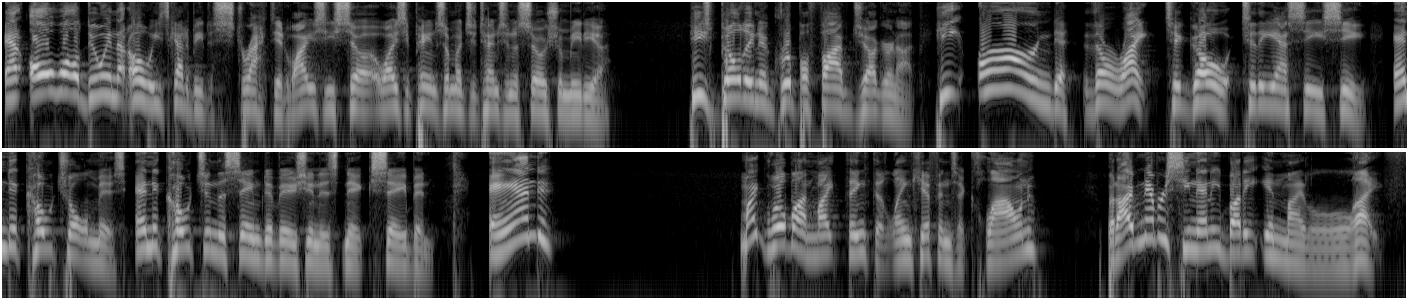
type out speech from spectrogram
And all while doing that, oh, he's got to be distracted. Why is he so why is he paying so much attention to social media? He's building a group of five juggernaut. He earned the right to go to the SEC and to coach Ole Miss and to coach in the same division as Nick Saban. And Mike Wilbon might think that Lane Kiffin's a clown, but I've never seen anybody in my life.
